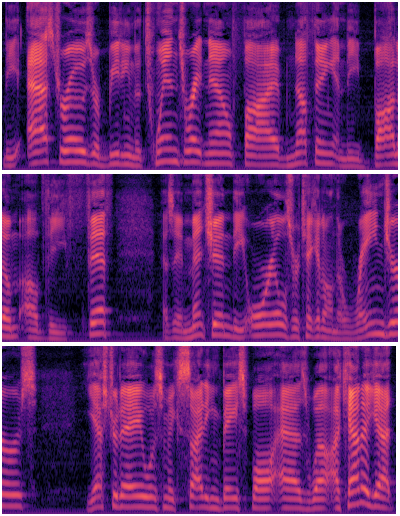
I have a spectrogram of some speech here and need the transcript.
The Astros are beating the Twins right now 5 nothing in the bottom of the 5th. As I mentioned, the Orioles are taking on the Rangers. Yesterday was some exciting baseball as well. I kind of got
